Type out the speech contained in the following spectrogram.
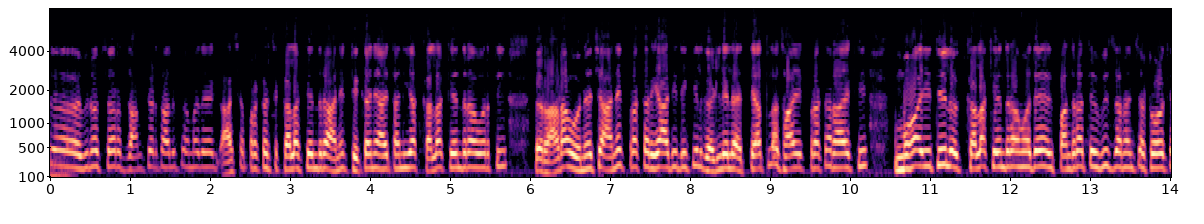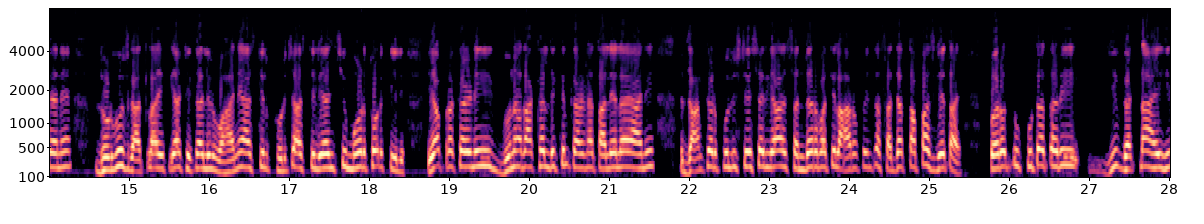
विनोद सर जामखेड तालुक्यामध्ये अशा प्रकारचे कला केंद्र अनेक ठिकाणी आहेत आणि या कला केंद्रावरती राडा होण्याचे अनेक प्रकार या आधी देखील घडलेले आहेत. त्यातलाच हा एक प्रकार आहे की मोहा येथील कला केंद्रामध्ये पंधरा ते वीस जणांच्या टोळक्याने धुडगूस घातला. या ठिकाणी वाहने असतील खुर्च्या असतील यांची मोडतोड केली. या प्रकरणी गुन्हा दाखल देखील करण्यात आलेला आहे आणि जामखेड पोलीस स्टेशन या संदर्भातील आरोपींचा सध्या तपास घेत आहे. परंतु कुठंतरी ही घटना आहे ही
